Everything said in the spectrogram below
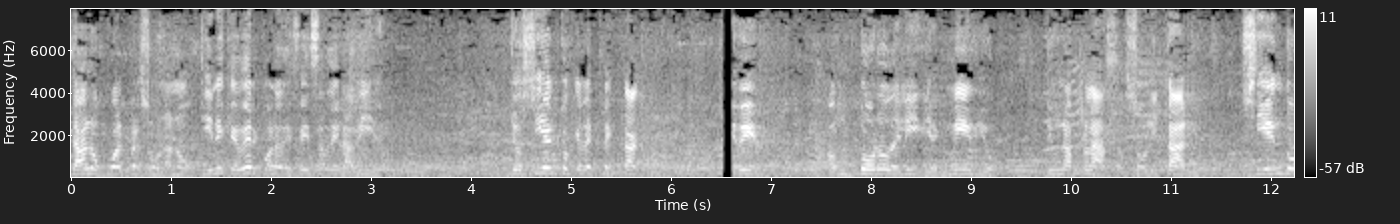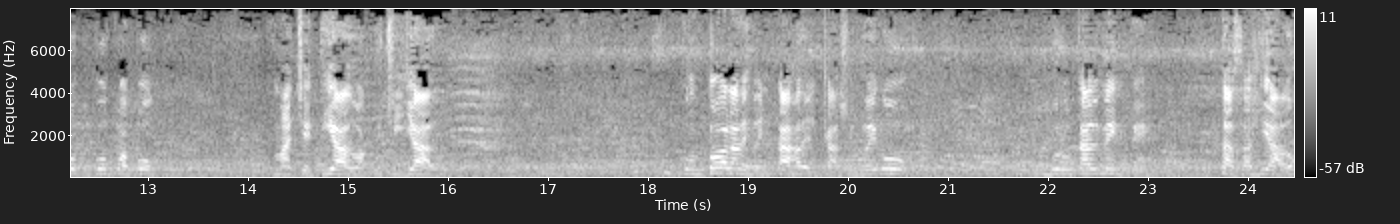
tal o cual persona, no, tiene que ver con la defensa de la vida. Yo siento que el espectáculo de ver a un toro de lidia en medio de una plaza, solitario, siendo poco a poco macheteado, acuchillado, con toda la desventaja del caso, y luego brutalmente tasajeado,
